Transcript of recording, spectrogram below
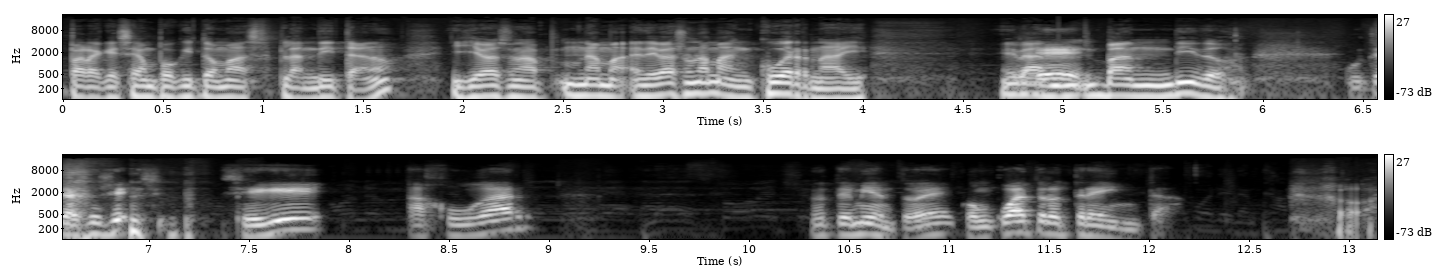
para que sea un poquito más blandita, ¿no? Y llevas una, una llevas una mancuerna ahí. Ban- Eh. Bandido. Escuchá, yo lle- llegué a jugar, no te miento, ¿eh? con 4.30 Joder.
